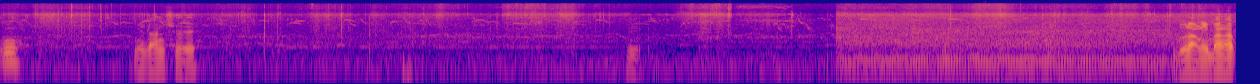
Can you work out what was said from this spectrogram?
อู้มีดันเฉย นี่ดูหลังนี้บ้างครับ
